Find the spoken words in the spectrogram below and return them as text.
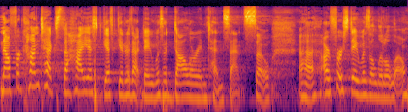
Now, for context, the highest gift getter that day was a dollar and 10 cents. So uh, our first day was a little low.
